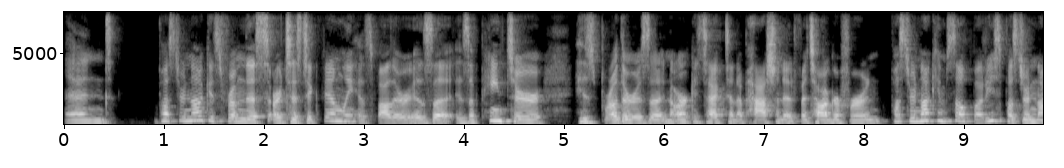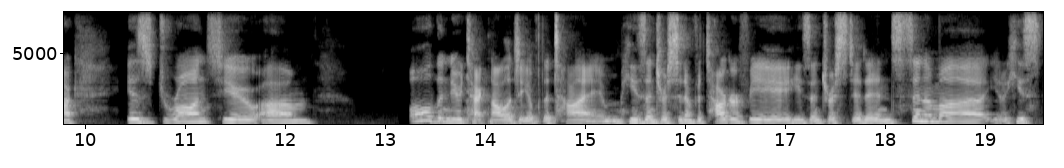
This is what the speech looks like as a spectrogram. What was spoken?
and Pasternak is from this artistic family. His father is a is a painter. His brother is an architect and a passionate photographer. And Pasternak himself, Boris Pasternak, is drawn to um, all the new technology of the time. He's interested in photography, he's interested in cinema, you know, he's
